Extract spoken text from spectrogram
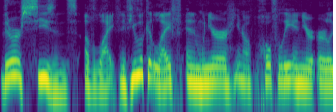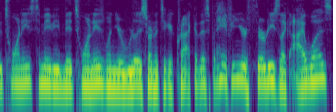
there are seasons of life. And if you look at life and when you're, you know, hopefully in your early 20s to maybe mid 20s when you're really starting to take a crack at this, but hey, if you're in your 30s like I was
